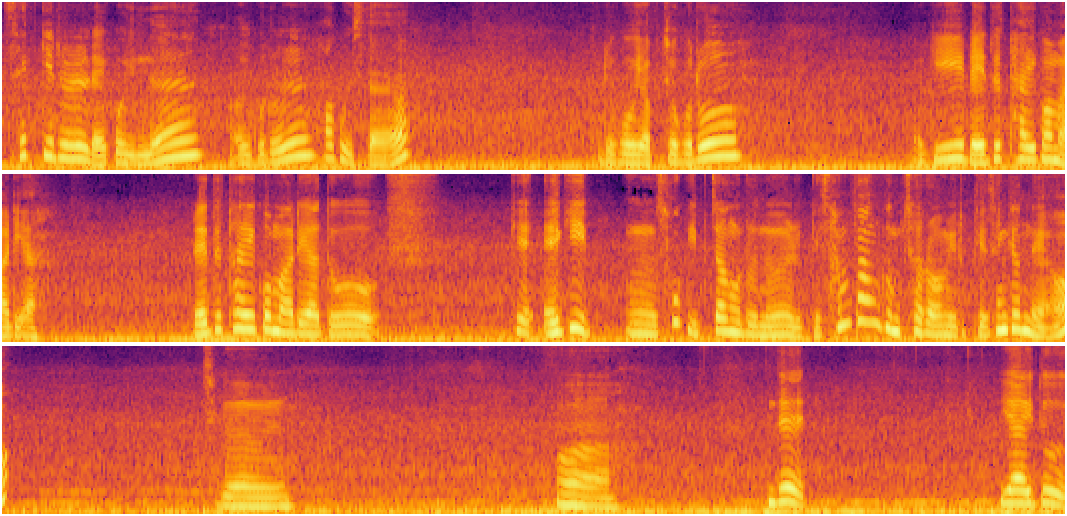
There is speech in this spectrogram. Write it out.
새끼를 내고 있는 얼굴을 하고 있어요. 그리고 옆쪽으로 여기 레드 타이거 마리아. 레드 타이거 마리아도 이렇게 애기 음, 속 입장으로는 이렇게 삼방금처럼 이렇게 생겼네요. 지금 와 근데 이 아이도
